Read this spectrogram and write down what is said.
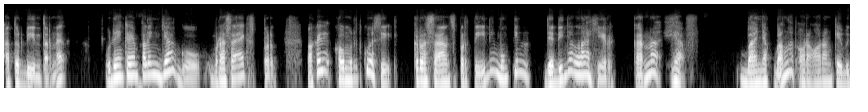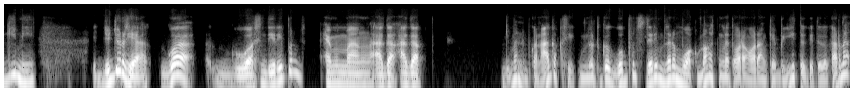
atau di internet udah yang kayak yang paling jago merasa expert. Makanya kalau menurut gue sih keresahan seperti ini mungkin jadinya lahir karena ya banyak banget orang-orang kayak begini. Jujur ya, gue gua sendiri pun emang agak-agak gimana? Bukan agak sih, menurut gue, gue pun sendiri benar muak banget ngeliat orang-orang kayak begitu gitu. Karena,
